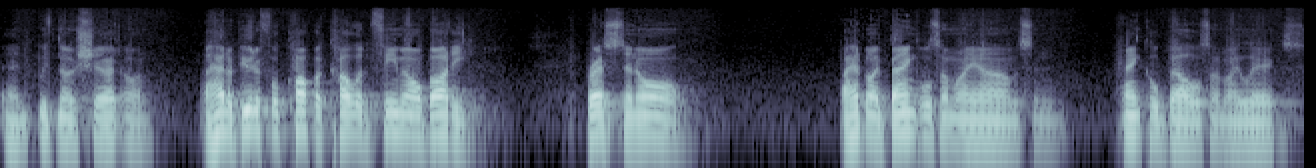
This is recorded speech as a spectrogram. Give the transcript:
and with no shirt on. I had a beautiful copper colored female body, breast and all. I had my bangles on my arms and ankle bells on my legs.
